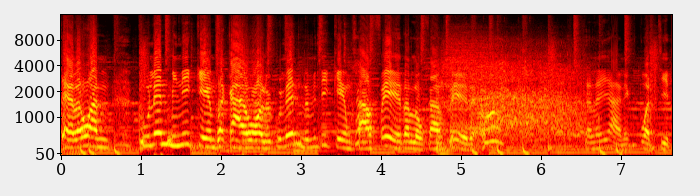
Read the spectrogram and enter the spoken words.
แต่ละวันกูเล่นมินิเกมสกายวอลหรือกูเล่นมินิเกมคาเฟ่ตลกคาเฟ่เนี่ยโอ้ยแต่ละอย่างนี่กูปวดจิต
